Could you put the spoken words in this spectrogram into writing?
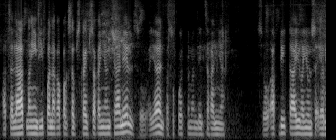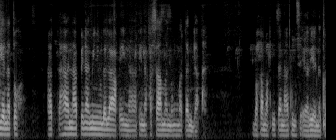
At sa lahat ng hindi pa nakapag-subscribe sa kanyang channel, so ayan, pasupport naman din sa kanya. So, update tayo ngayon sa area na to. At hanapin namin yung lalaki na kinakasama ng matanda. Baka makita natin sa area na to.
